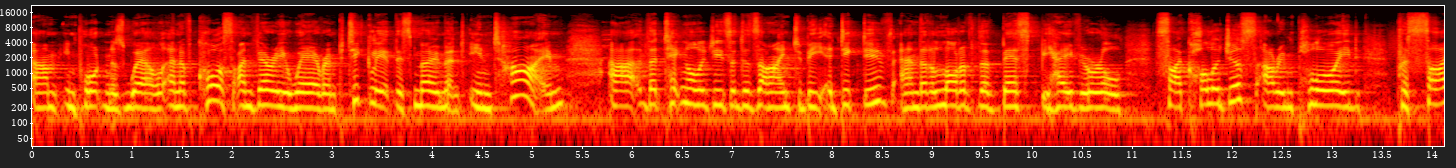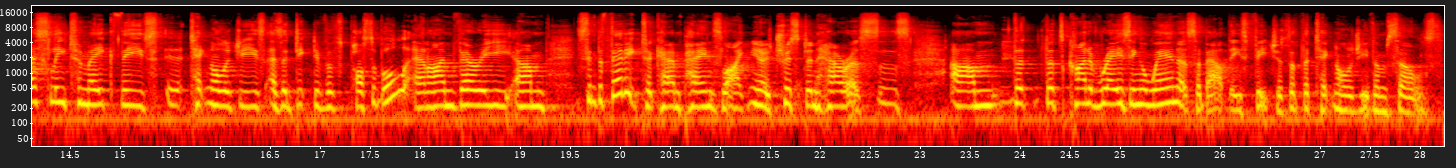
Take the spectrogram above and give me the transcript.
um, important as well. And of course, I'm very aware, and particularly at this moment in time, uh, that technologies are designed to be addictive and that a lot of the best behavioral psychologists are employed precisely to make these uh, technologies as addictive as possible. And I'm very um, sympathetic to campaigns like, you know, Tristan Harris's, um, that, that's kind of raising awareness about these features of the technology themselves.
